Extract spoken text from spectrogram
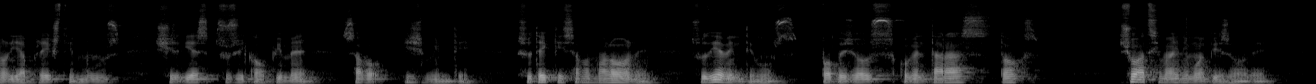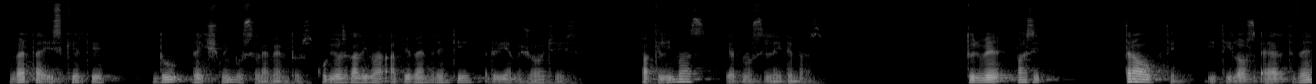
nori apreikšti mums širdies susikaupime savo išmintį, suteikti savo malonę, sudievinti mus. Popiežiaus komentaras toks. Šio atsimainimo epizode verta išskirti du reikšmingus elementus, kuriuos galima apibendrinti dviem žodžiais pakilimas ir nusileidimas. Turime pasitraukti į tylos erdvę,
